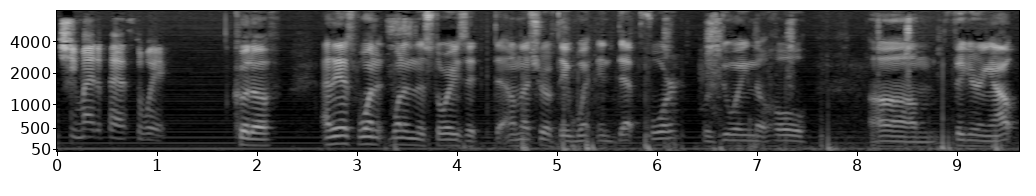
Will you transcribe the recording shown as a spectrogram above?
she might have passed away. Could have. I think that's one one of the stories that I'm not sure if they went in depth for was doing the whole um, figuring out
